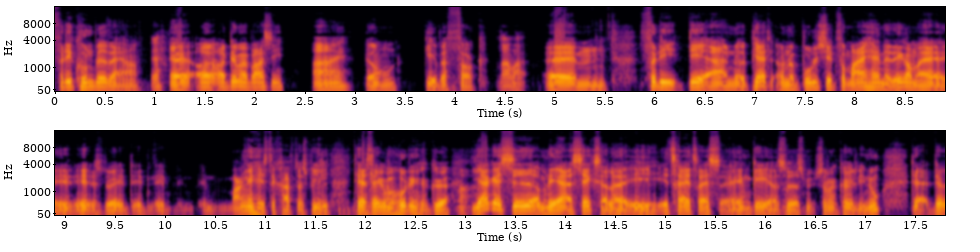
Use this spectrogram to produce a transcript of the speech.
for det er kun blevet værre. Ja. Øh, og, og det må jeg bare sige, I don't give a fuck. Nej, nej. Øhm, fordi det er noget pjat og noget bullshit. For mig handler det ikke om at have et, et, et, et, et, mange hestekræfters bil. Det er slet ikke om, at huden kan køre. Nej. Jeg kan sidde, om det er 6 eller i et 63 AMG og så videre, som- som jeg kører lige nu. Der, der,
